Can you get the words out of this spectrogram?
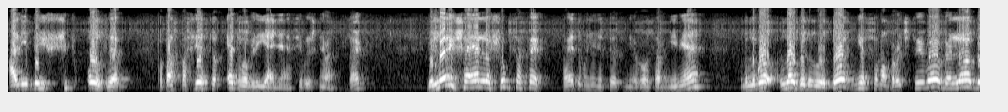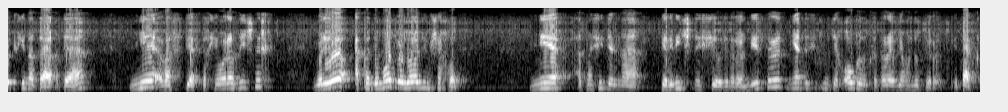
алидей шип озер, посредством этого влияния Всевышнего. Так? Велой шаэлла шум сафек, поэтому у него не остается никакого сомнения, ло то не в самом пророчестве его, вело бепхината, не в аспектах его различных, вело академот вело нимшахот, не относительно первичных сил, которые он действует, не относительно тех образов, которые в нем индуцируются. Итак,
